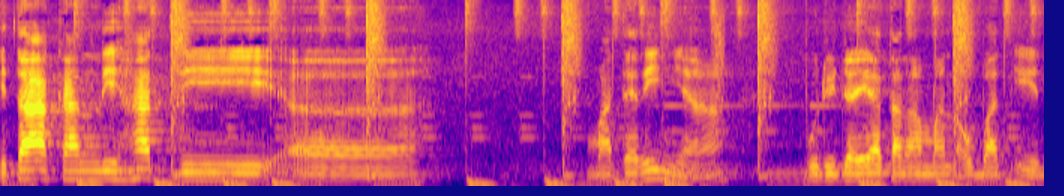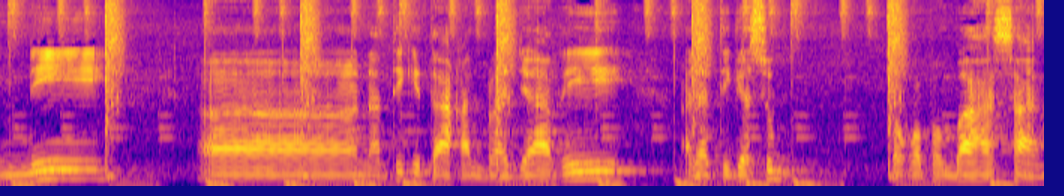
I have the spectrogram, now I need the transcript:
kita akan lihat di uh, materinya budidaya tanaman obat ini uh, nanti kita akan pelajari ada tiga sub pokok pembahasan.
